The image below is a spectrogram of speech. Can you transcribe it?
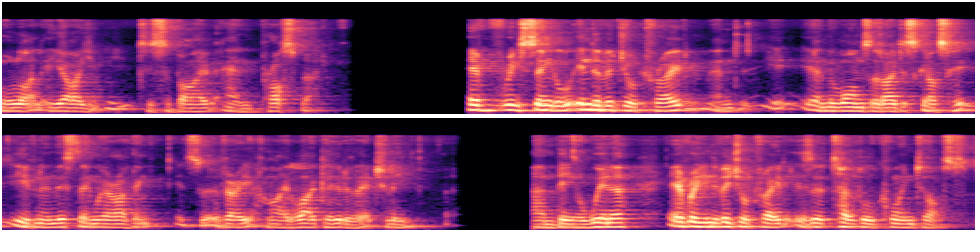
more likely you are to survive and prosper. Every single individual trade, and, and the ones that I discuss even in this thing where I think it's a very high likelihood of actually um, being a winner, every individual trade is a total coin toss.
